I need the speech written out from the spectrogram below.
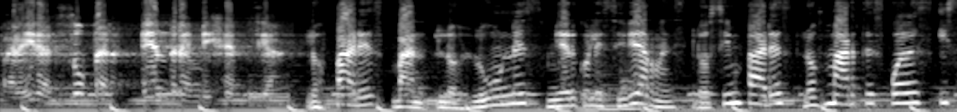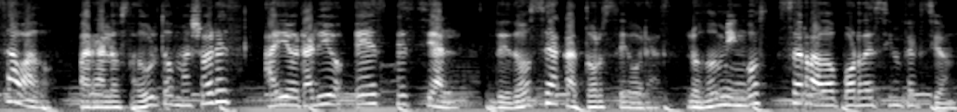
para ir al súper entra en vigencia. Los pares van los lunes, miércoles y viernes. Los impares los martes, jueves y sábado. Para los adultos mayores hay horario especial de 12 a 14 horas. Los domingos cerrado por desinfección.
